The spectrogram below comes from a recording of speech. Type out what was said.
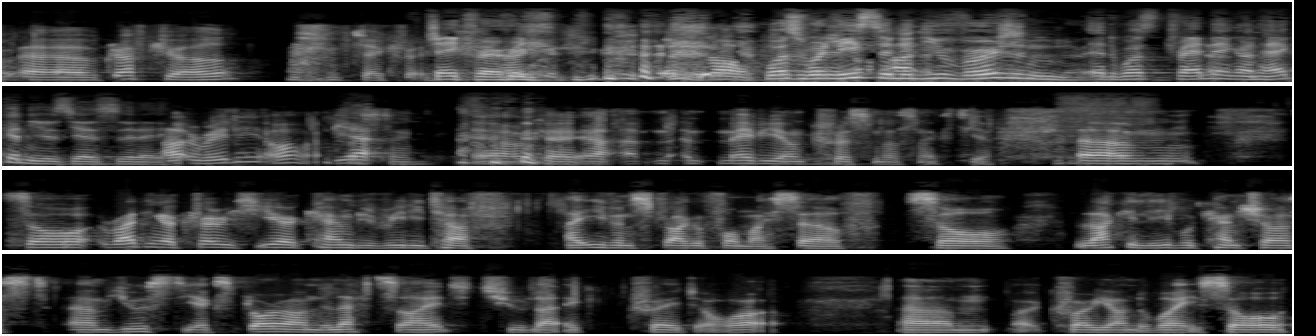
uh, GraphQL jQuery. jQuery was released in a new version. It was trending on Hacker News yesterday. Uh, really? Oh, interesting. Yeah. yeah okay. Yeah, maybe on Christmas next year. Um, so writing a query here can be really tough. I even struggle for myself. So luckily, we can just um, use the Explorer on the left side to like create our um, query on the way. So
